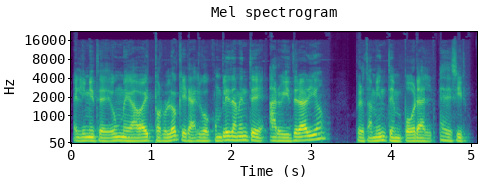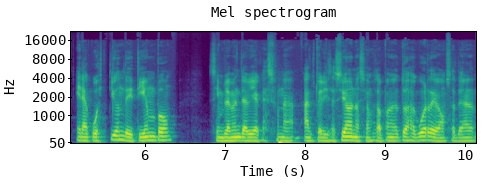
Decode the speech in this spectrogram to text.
el límite de un megabyte por bloque era algo completamente arbitrario, pero también temporal. Es decir, era cuestión de tiempo, simplemente había que hacer una actualización, nos íbamos a poner todos de acuerdo y vamos a tener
